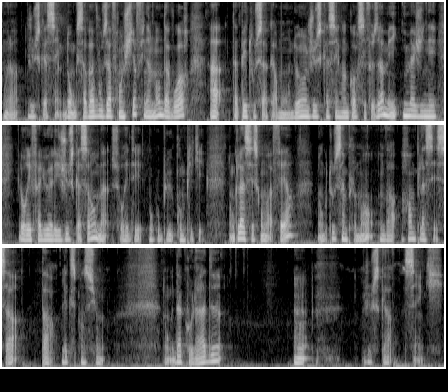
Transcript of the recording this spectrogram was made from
voilà, jusqu'à 5. Donc ça va vous affranchir finalement d'avoir à taper tout ça. Car bon, de 1 jusqu'à 5 encore c'est faisable, mais imaginez, il aurait fallu aller jusqu'à 100, ben, ça aurait été beaucoup plus compliqué. Donc là c'est ce qu'on va faire. Donc tout simplement, on va remplacer ça par l'expansion d'accolade 1 jusqu'à 5.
